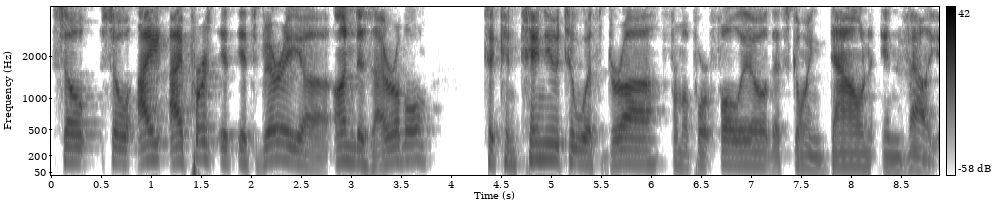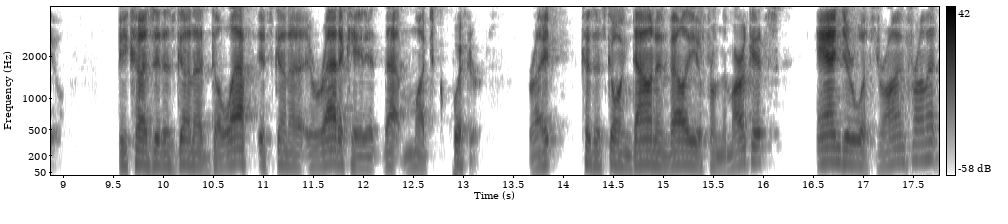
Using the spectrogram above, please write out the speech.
So, so I, I, per, it, it's very uh, undesirable to continue to withdraw from a portfolio that's going down in value because it is going to delep, it's going to eradicate it that much quicker, right? Because it's going down in value from the markets and you're withdrawing from it.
